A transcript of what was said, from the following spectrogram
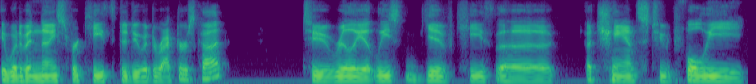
it would have been nice for Keith to do a director's cut to really at least give Keith a a chance to fully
